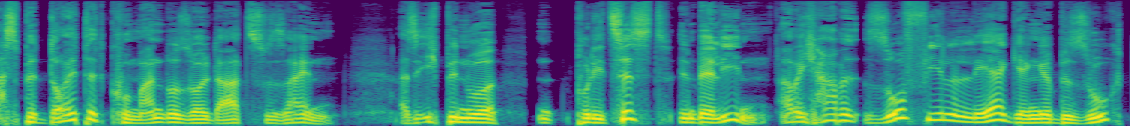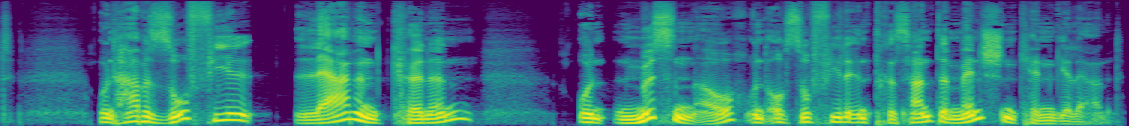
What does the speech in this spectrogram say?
Was bedeutet Kommandosoldat zu sein? Also ich bin nur Polizist in Berlin, aber ich habe so viele Lehrgänge besucht und habe so viel lernen können und müssen auch und auch so viele interessante Menschen kennengelernt.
